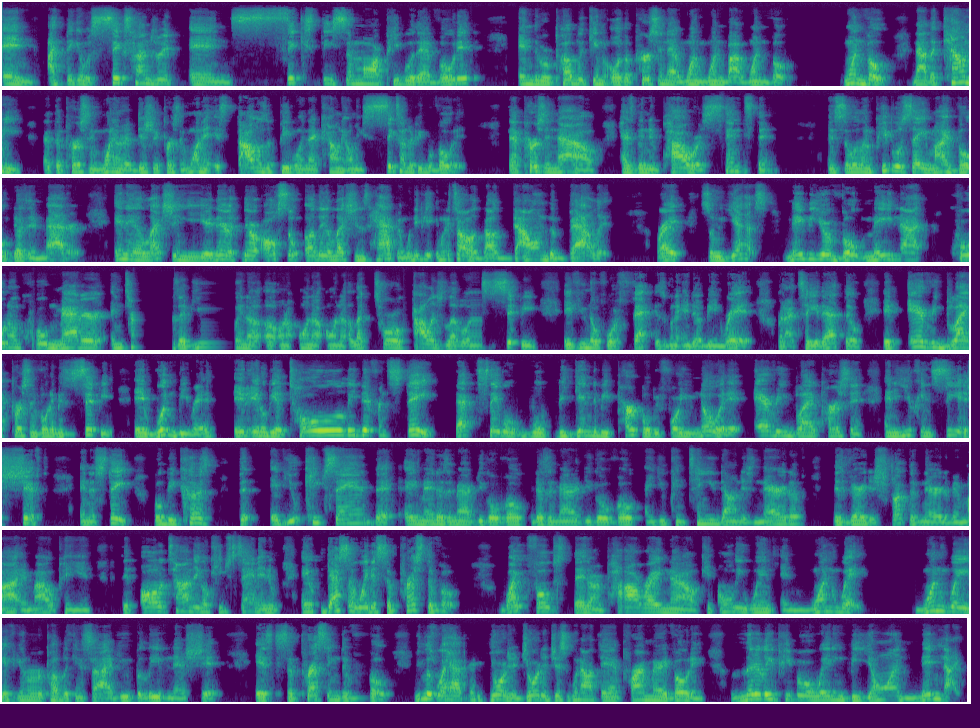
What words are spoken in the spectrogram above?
and I think it was 660 some more people that voted, and the Republican or the person that won won by one vote." One vote. Now the county that the person won or the district person won it is thousands of people in that county. Only 600 people voted that person now has been empowered since then. And so when people say my vote doesn't matter in the election year, there there are also other elections happen when it, when it's all about down the ballot, right? So yes, maybe your vote may not quote unquote matter in terms if you in a, on a on a on an electoral college level in Mississippi, if you know for a fact it's going to end up being red. But I tell you that though, if every black person voted Mississippi, it wouldn't be red. It, it'll be a totally different state. That state will, will begin to be purple before you know it. Every black person, and you can see a shift in the state. But because the, if you keep saying that, hey man, doesn't matter if you go vote, it doesn't matter if you go vote, and you continue down this narrative, this very destructive narrative, in my in my opinion, then all the time they're gonna keep saying it, and, and that's a way to suppress the vote. White folks that are in power right now can only win in one way. One way, if you're on the Republican side, you believe in that shit, is suppressing the vote. You look what happened in Georgia. Georgia just went out there in primary voting. Literally, people were waiting beyond midnight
